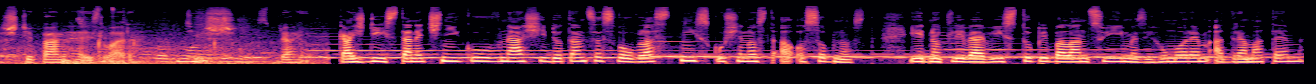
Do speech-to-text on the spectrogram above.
Štěpán Heisler, tiež z Prahy. Každý z tanečníků vnáší do tance svou vlastní zkušenost a osobnost. Jednotlivé výstupy balancují mezi humorem a dramatem,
